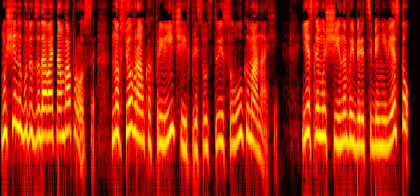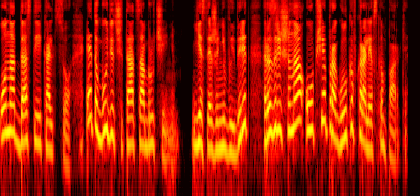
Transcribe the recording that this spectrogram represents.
Мужчины будут задавать нам вопросы, но все в рамках приличия и в присутствии слуг и монахи. Если мужчина выберет себе невесту, он отдаст ей кольцо. Это будет считаться обручением. Если же не выберет, разрешена общая прогулка в Королевском парке.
